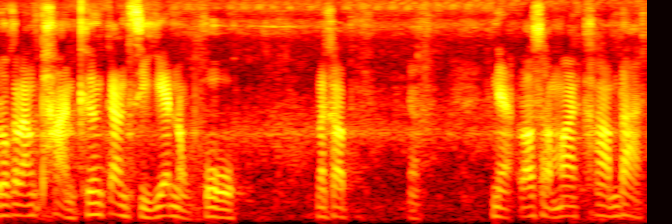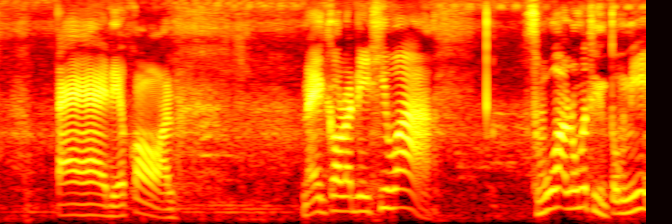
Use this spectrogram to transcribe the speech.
รถกำลังผ่านเครื่องกั้นสี่แยกหนองโพนะครับเนี่ยเราสามารถข้ามได้ แต่เดี๋ยวก่อน ในกรณีที่ว่า สมมติว่าลงมาถึงตรงนี้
